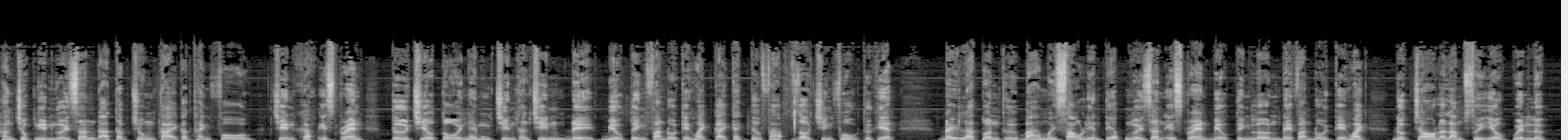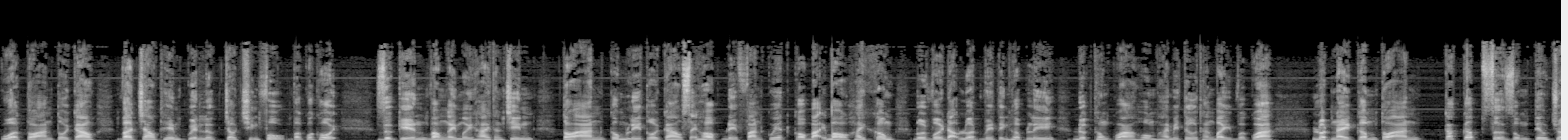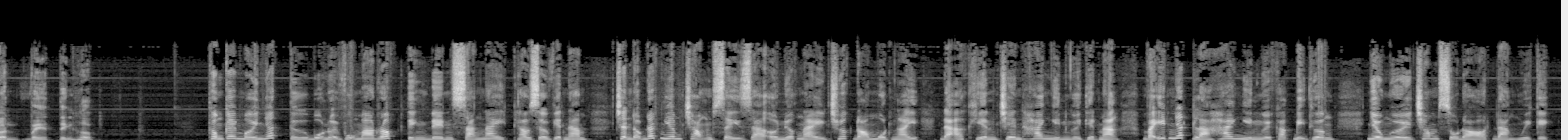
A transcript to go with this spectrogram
Hàng chục nghìn người dân đã tập trung tại các thành phố trên khắp Israel từ chiều tối ngày 9 tháng 9 để biểu tình phản đối kế hoạch cải cách tư pháp do chính phủ thực hiện. Đây là tuần thứ 36 liên tiếp người dân Israel biểu tình lớn để phản đối kế hoạch được cho là làm suy yếu quyền lực của tòa án tối cao và trao thêm quyền lực cho chính phủ và quốc hội. Dự kiến vào ngày 12 tháng 9, Tòa án Công lý tối cao sẽ họp để phán quyết có bãi bỏ hay không đối với đạo luật về tính hợp lý được thông qua hôm 24 tháng 7 vừa qua. Luật này cấm tòa án các cấp sử dụng tiêu chuẩn về tính hợp Thống kê mới nhất từ Bộ Nội vụ Maroc tính đến sáng nay theo giờ Việt Nam, trận động đất nghiêm trọng xảy ra ở nước này trước đó một ngày đã khiến trên 2.000 người thiệt mạng và ít nhất là 2.000 người khác bị thương. Nhiều người trong số đó đang nguy kịch.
